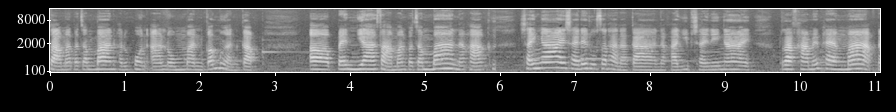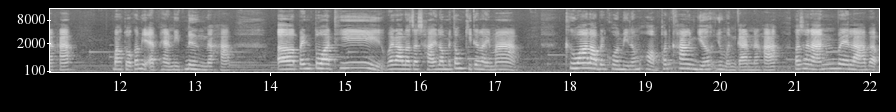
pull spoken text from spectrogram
สามัญประจำบ้านค่ะทุกคนอารมณ์มันก็เหมือนกับเออเป็นยาสามัญประจำบ้านนะคะคือใช้ง่ายใช้ได้ทุกสถานการณ์นะคะ หยิบใช้ได้ง่าย ราคาไม่แพงมากนะคะ บางตัวก็มีแอบแพงนิดนึงนะคะเออเป็นตัวที่เวลาเราจะใช้เราไม่ต้องคิดอะไรมาก คือว่าเราเป็นคนมีน้ำหอมค่อนข้างเยอะอยู่เหมือนกันนะคะ เพราะฉะนั้นเวลาแบบ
